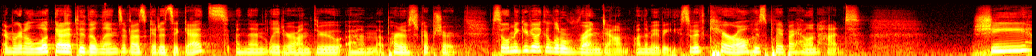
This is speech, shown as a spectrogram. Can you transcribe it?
And we're going to look at it through the lens of as good as it gets, and then later on through um, a part of scripture. So let me give you like a little rundown on the movie. So we have Carol, who's played by Helen Hunt. She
